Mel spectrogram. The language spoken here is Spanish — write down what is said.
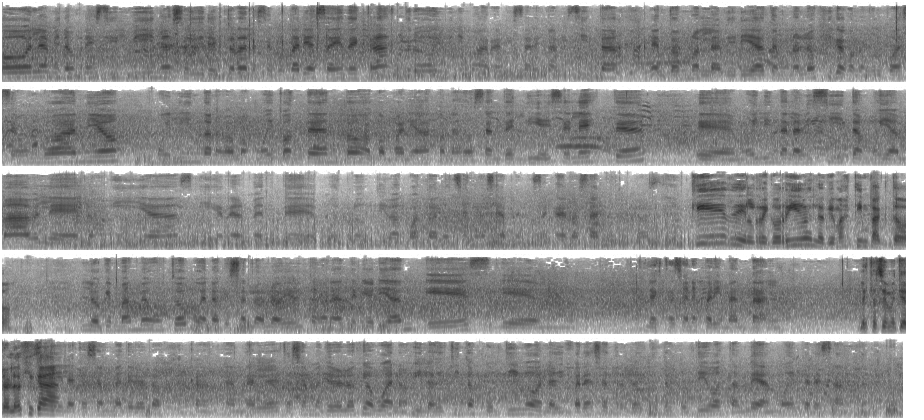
Hola, mi nombre es Silvina, soy directora de la secundaria 6 de Castro y vinimos a realizar esta visita en torno a la habilidad tecnológica con un grupo de segundo año, muy lindo, nos vamos muy contentos, acompañadas con las docentes Lía y Celeste, eh, muy linda la visita, muy amable los guías y realmente muy productiva en cuanto a la enseñanza y aprendizaje de los alumnos. ¿Qué del recorrido es lo que más te impactó? Lo que más me gustó, bueno, que ya lo, había visto con anterioridad, es em, la estación experimental. ¿La estación meteorológica? Sí, la estación meteorológica. En realidad la estación meteorológica, bueno, y los distintos cultivos, la diferencia entre los distintos cultivos también, muy interesante.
